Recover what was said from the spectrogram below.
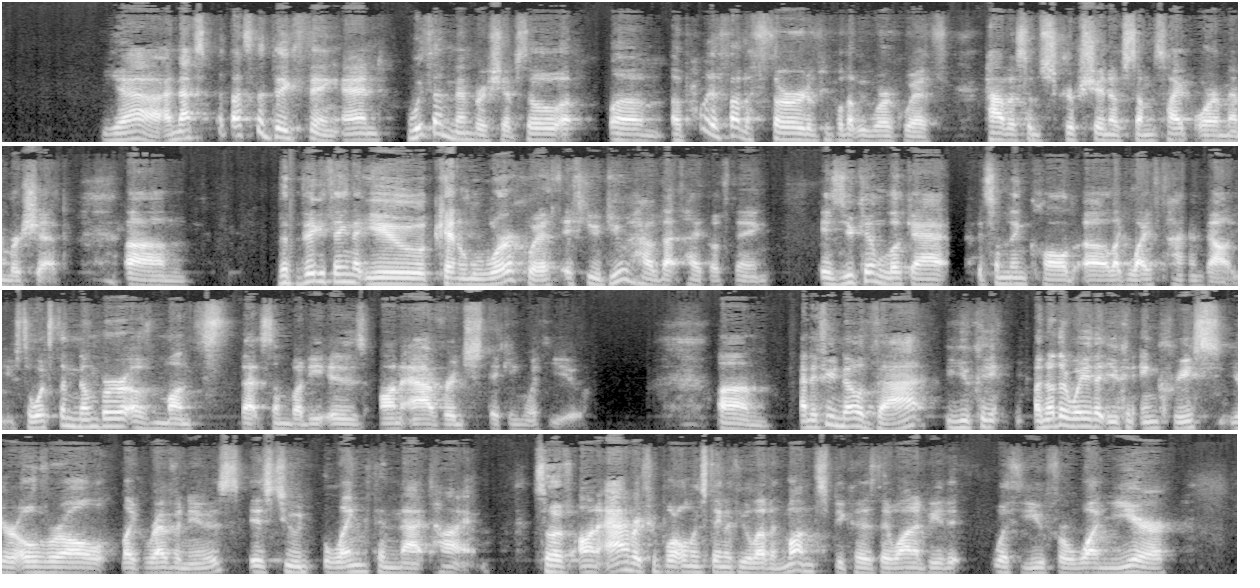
Yeah, and that's that's the big thing. And with a membership, so uh, um, uh, probably about a third of people that we work with have a subscription of some type or a membership. Um, the big thing that you can work with if you do have that type of thing is you can look at it's something called uh, like lifetime value. So what's the number of months that somebody is on average sticking with you? Um, and if you know that, you can another way that you can increase your overall like revenues is to lengthen that time. So if on average people are only staying with you 11 months because they want to be with you for one year,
